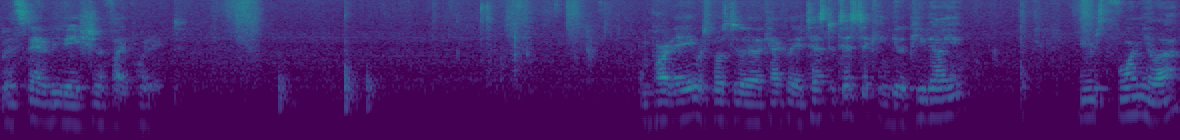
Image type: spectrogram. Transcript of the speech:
with standard deviation of 5.8. In part A, we're supposed to calculate a test statistic and get a p-value. Here's the formula.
